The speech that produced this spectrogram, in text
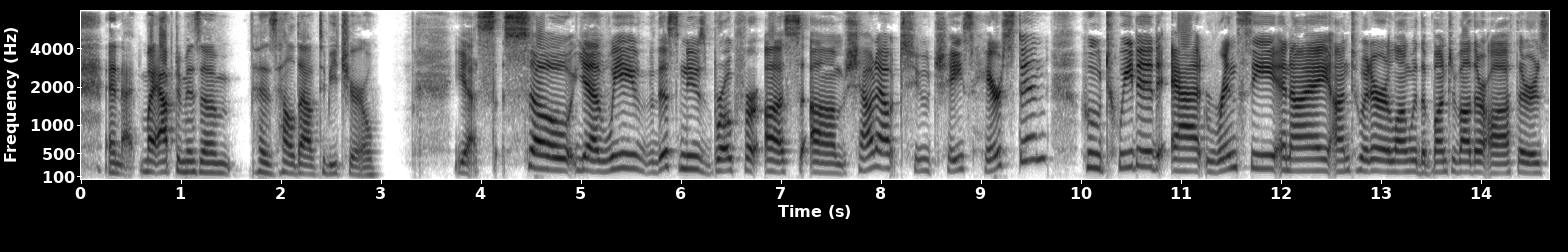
and my optimism has held out to be true. Yes. So yeah, we this news broke for us. Um, shout out to Chase Hairston who tweeted at Rincey and I on Twitter along with a bunch of other authors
